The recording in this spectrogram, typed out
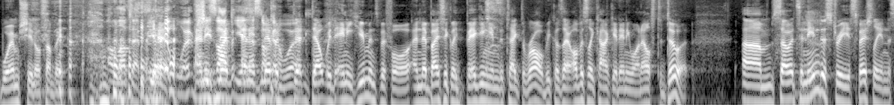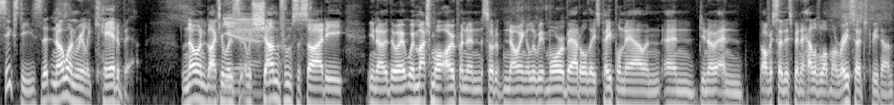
worm shit or something. I love that. bit. Yeah, and he's like, never, yeah, and that's he's not never gonna work. de- dealt with any humans before, and they're basically begging him to take the role because they obviously can't get anyone else to do it. Um, so it's an industry, especially in the '60s, that no one really cared about. No one like it was it was shunned from society. You know, were, we're much more open and sort of knowing a little bit more about all these people now, and and you know, and obviously there's been a hell of a lot more research to be done.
